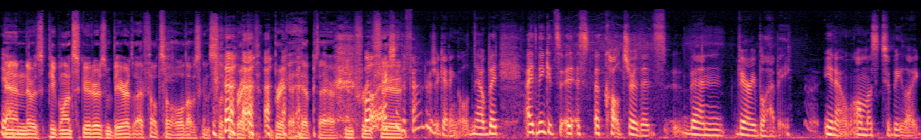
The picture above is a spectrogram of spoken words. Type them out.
yeah. and there was people on scooters and beards. I felt so old, I was going to slip and break a, break a hip there. And free well, food. actually, the founders are getting old now, but I think it's a, it's a culture that's been very blabby. You know, almost to be like,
